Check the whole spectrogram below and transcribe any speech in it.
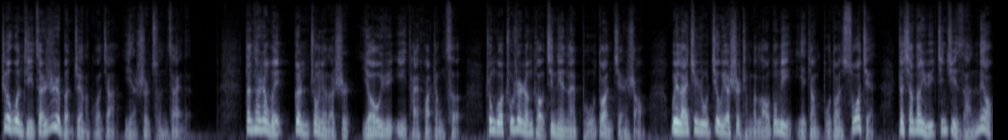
这个问题在日本这样的国家也是存在的。但他认为更重要的是，由于一胎化政策，中国出生人口近年来不断减少，未来进入就业市场的劳动力也将不断缩减，这相当于经济燃料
